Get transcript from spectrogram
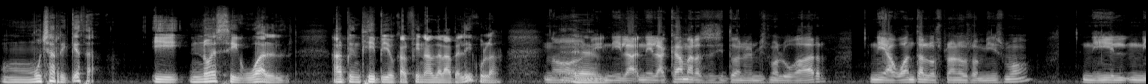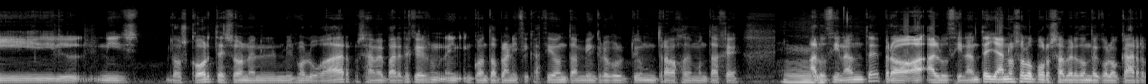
mucha riqueza y no es igual al principio que al final de la película. No, eh, ni, ni, la, ni la cámara se sitúa en el mismo lugar, ni aguantan los planos lo mismo, ni, ni, ni los cortes son en el mismo lugar. O sea, me parece que es en cuanto a planificación, también creo que un trabajo de montaje mm. alucinante, pero alucinante ya no solo por saber dónde colocar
